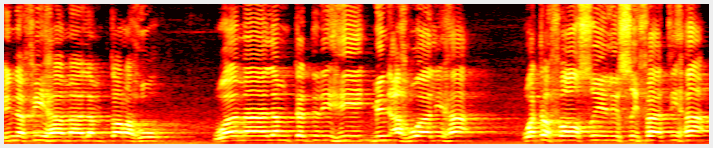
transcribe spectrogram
إن فيها ما لم تره وما لم تدره من أهوالها وتفاصيل صفاتها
